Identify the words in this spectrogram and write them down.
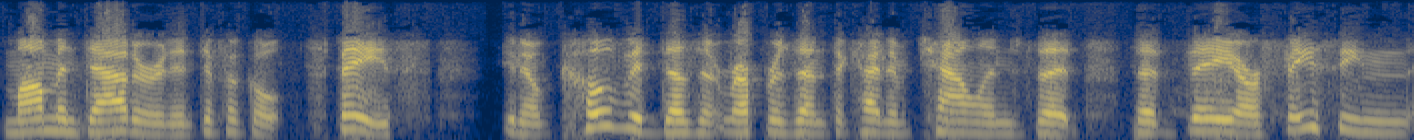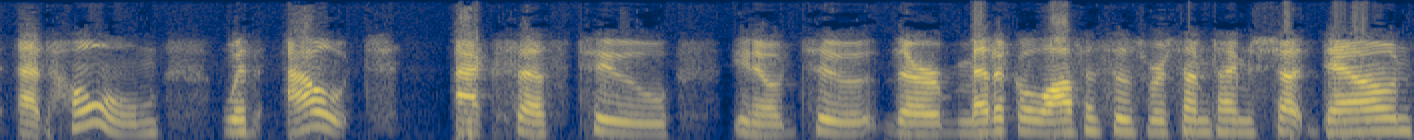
mom and dad are in a difficult space you know, COVID doesn't represent the kind of challenge that, that they are facing at home without access to, you know, to their medical offices were sometimes shut down.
